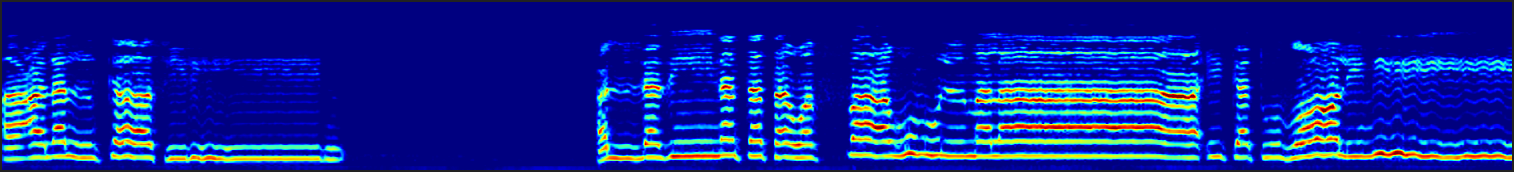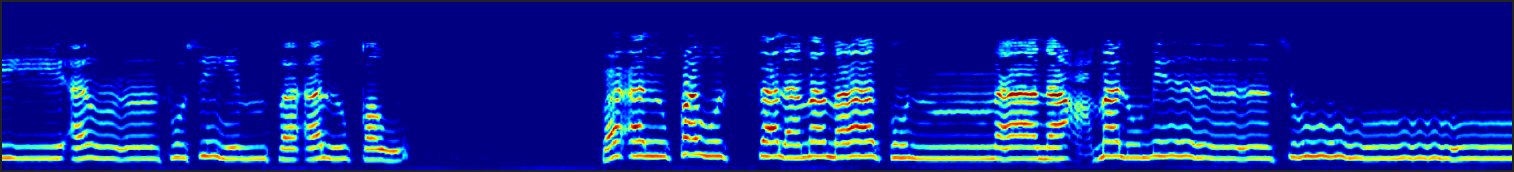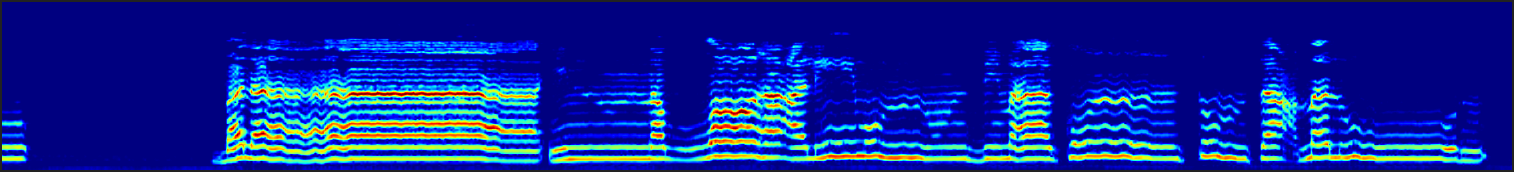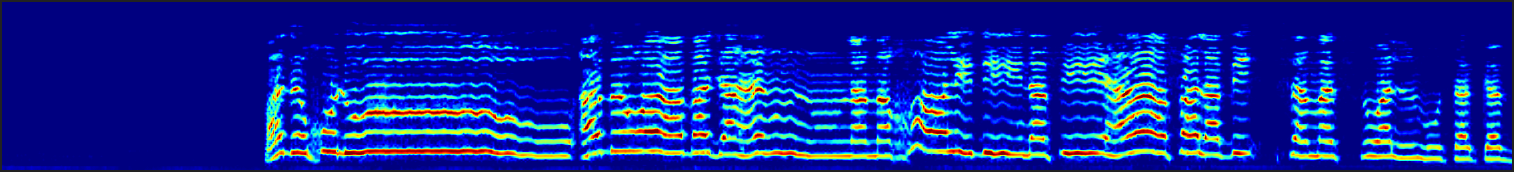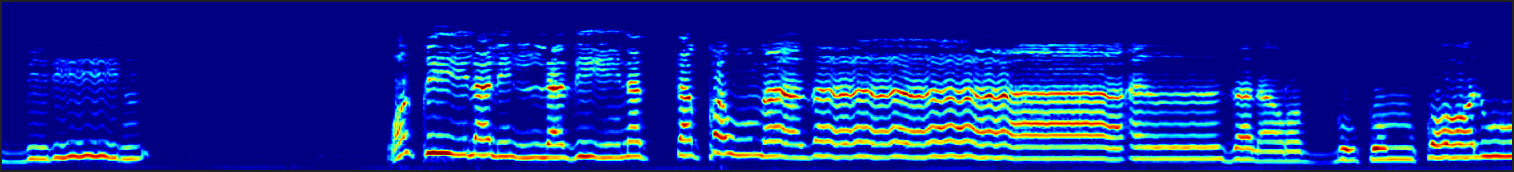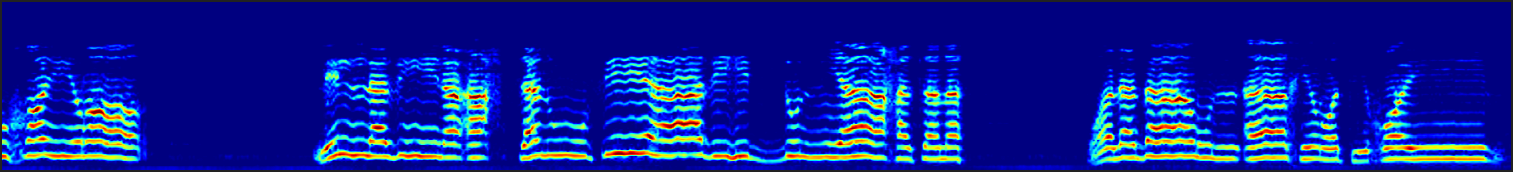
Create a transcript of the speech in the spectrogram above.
على الكافرين. الذين تَتَوَفَّاهُمُ الْمَلَائِكَةُ ظَالِمِي أَنفُسِهِمْ فَأَلْقَوْا فَأَلْقَوْا السَّلَمَ مَا كُنَّا نَعْمَلُ مِن سُوءٍ. بَلَى إِنَّ اللَّهَ عَلِيمٌ بِمَا كُنتُمْ تَعْمَلُونَ فَادْخُلُوا أَبْوَابَ جَهَنَّمَ خَالِدِينَ فِيهَا فَلَبِئْسَ مَثْوَى الْمُتَكَبِّرِينَ وَقِيلَ لِلَّذِينَ اتَّقَوْا مَاذَا أَنزَلَ رَبُّكُمْ قَالُوا خَيْرًا لِلَّذِينَ أَحْسَنُوا فِي هَذِهِ الدُّنْيَا حَسَنَةٌ وَلَدَارُ الْآخِرَةِ خَيْرٌ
